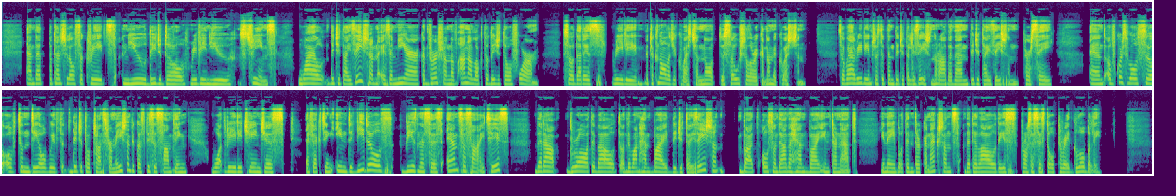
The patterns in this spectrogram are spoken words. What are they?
And that potentially also creates new digital revenue streams. While digitization is a mere conversion of analog to digital form. So that is really a technology question, not a social or economic question. So we are really interested in digitalization rather than digitization per se. And of course, we also often deal with digital transformation because this is something what really changes affecting individuals, businesses, and societies that are brought about on the one hand by digitization, but also on the other hand by internet enabled interconnections that allow these processes to operate globally.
